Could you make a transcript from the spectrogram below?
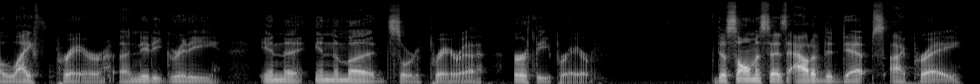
a life prayer, a nitty gritty, in the in the mud sort of prayer, a earthy prayer. The psalmist says, "Out of the depths I pray."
